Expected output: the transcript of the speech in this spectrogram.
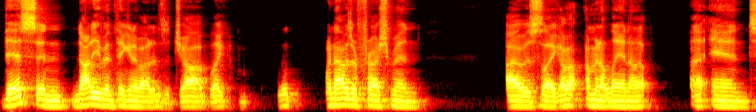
this, and not even thinking about it as a job. Like when I was a freshman I was like, I'm, I'm in Atlanta, uh, and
